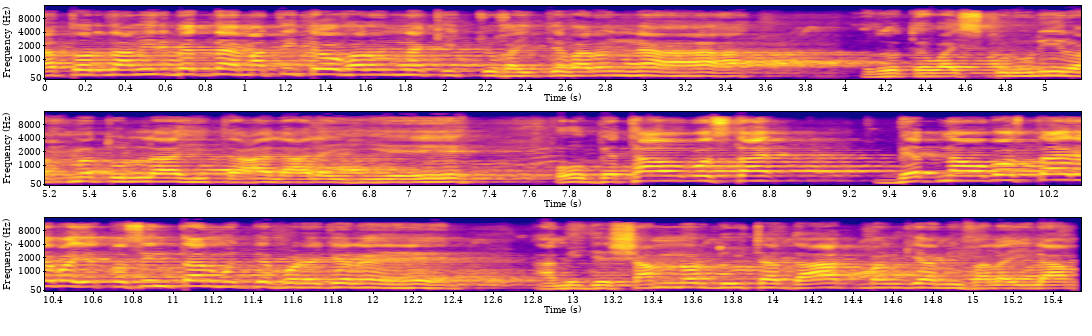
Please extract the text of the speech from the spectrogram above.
দাঁতর দামির বেদনায় মাতিতেও পারেন না, কিচ্ছু খাইতে পারেন না। হজরতে ওয়াইস করুনি রহমতুল্লাহ তাল ও ব্যথা অবস্থায়, বেদনা অবস্থায় রে ভাই, এত চিন্তার মধ্যে পড়ে গেলেন। আমি যে সামনের দুইটা দাঁত ভাঙ্গি আমি ফালাইলাম,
